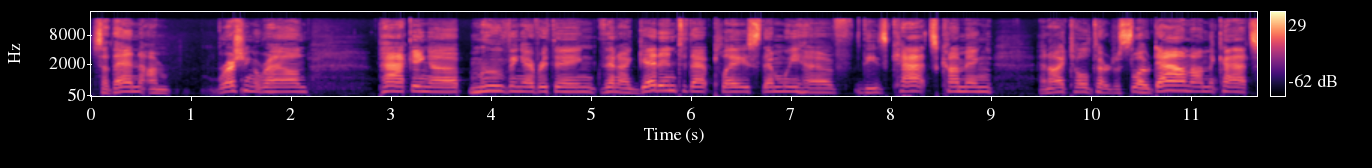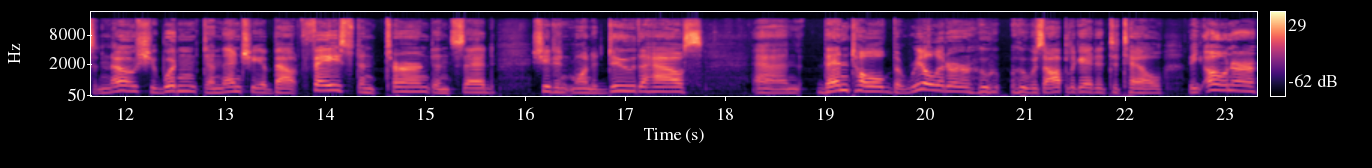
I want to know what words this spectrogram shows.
so then i'm rushing around, packing up, moving everything. Then I get into that place. Then we have these cats coming. And I told her to slow down on the cats, and no, she wouldn't. And then she about faced and turned and said she didn't want to do the house and then told the realtor who who was obligated to tell the owner,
